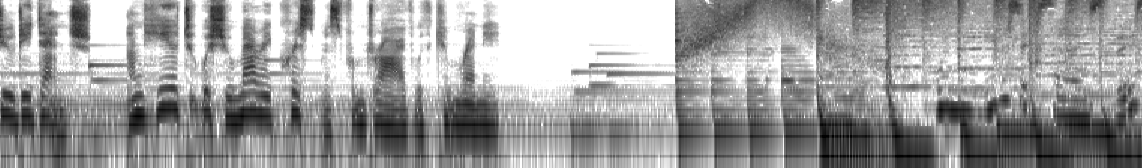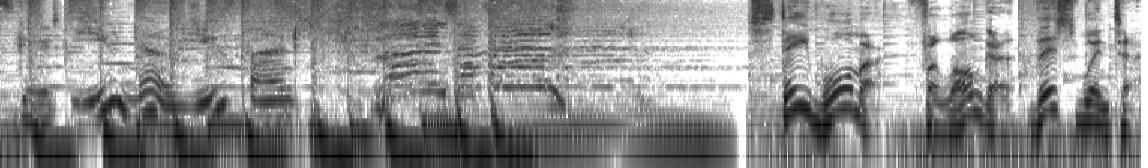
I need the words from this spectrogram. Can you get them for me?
Judi Dench, and here to wish you Merry Christmas from Drive with Kim Rennie. When the music sounds this good, you know you found Mearns FM. Stay warmer for longer this winter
